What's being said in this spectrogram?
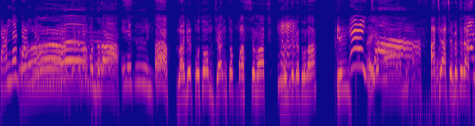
টান দাও টান দাও দেখো না বন্ধুরা। এই দেখুন। লাইভের প্রথম জ্যান্ত পাঁচশে মাছ নদী থেকে তোলা। এই আছে আছে ভেতরে আছে।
